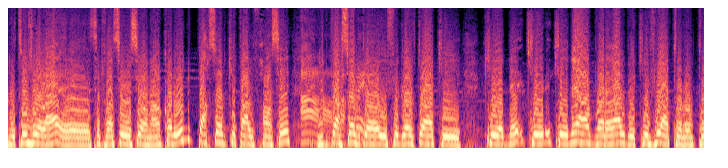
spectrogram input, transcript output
On est toujours là et cette fois-ci aussi on a encore une personne qui parle français, Ah, une personne parfait. que, figure-toi qui, qui, est né, qui, est, qui est né à Montréal mais qui vit à Toronto.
